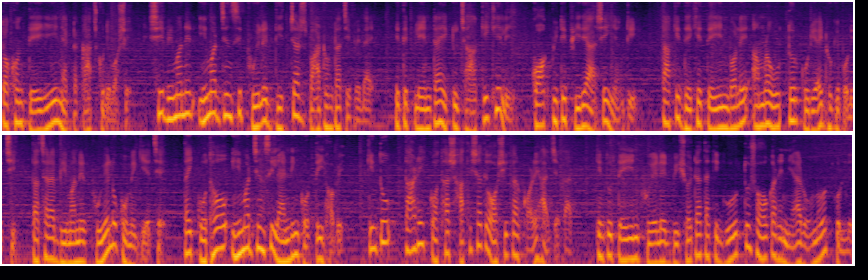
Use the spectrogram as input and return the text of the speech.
তখন তেইন একটা কাজ করে বসে। সে বিমানের ইমার্জেন্সি ফুয়েলের ডিসচার্জ বাটনটা চেপে দেয়। এতে প্লেনটা একটু ঝাঁকি খেলে ককপিটে ফিরে আসে ইয়াংটি। তাকে দেখে তেইন বলে, আমরা উত্তর কোরিয়ায় ঢুকে পড়েছি। তাছাড়া বিমানের ফুয়েলও কমে গিয়েছে। তাই কোথাও ইমার্জেন্সি ল্যান্ডিং করতেই হবে। কিন্তু তার এই কথা সাথে সাথে অস্বীকার করে হাইজ্যাকার কিন্তু তেইন ফুয়েলের বিষয়টা তাকে গুরুত্ব সহকারে নেয়ার অনুরোধ করলে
